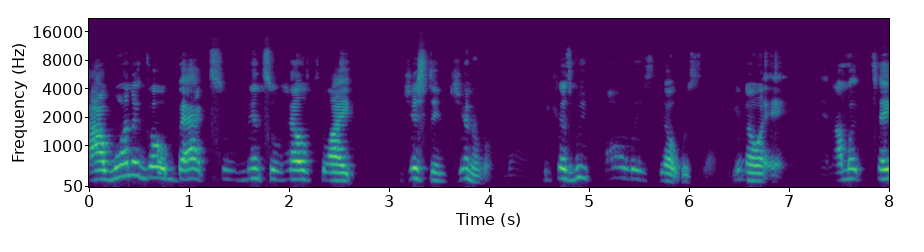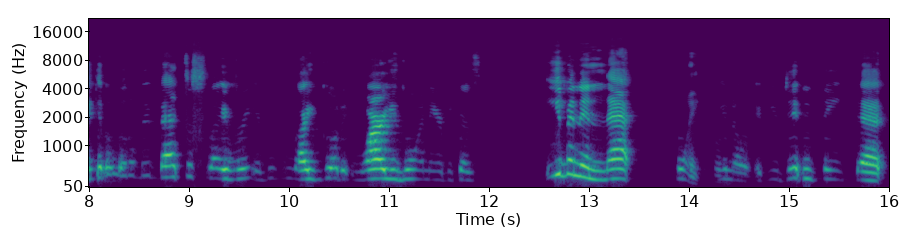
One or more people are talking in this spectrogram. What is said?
I want to go back to mental health, like just in general, because we've always dealt with stuff, you know. And, and I'm gonna take it a little bit back to slavery. And are you go to, why are you going there? Because even in that point, you know, if you didn't think that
